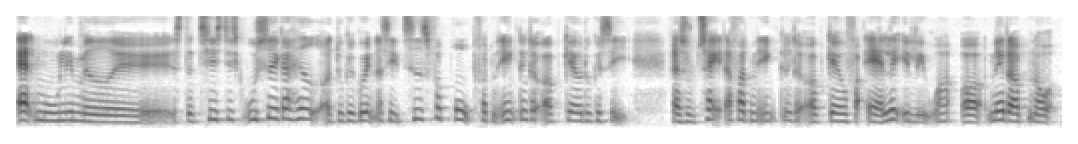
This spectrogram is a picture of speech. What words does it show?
alt muligt med øh, statistisk usikkerhed, og du kan gå ind og se tidsforbrug for den enkelte opgave. Du kan se resultater for den enkelte opgave for alle elever. Og netop når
